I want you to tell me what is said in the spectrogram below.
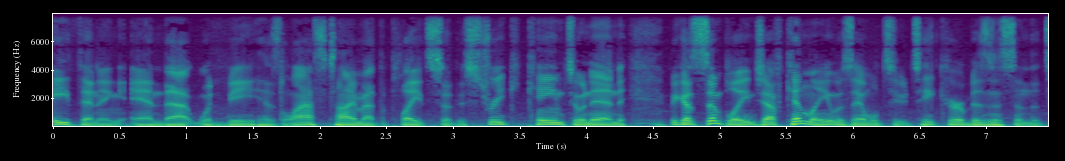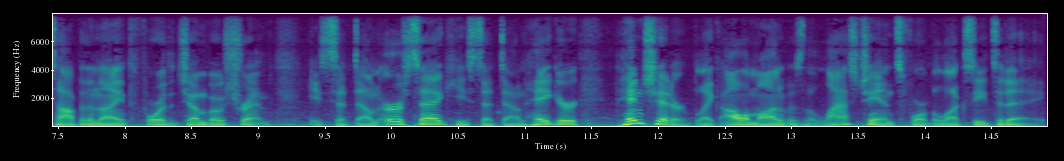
eighth inning, and that would be his last time at the plate. So the streak came to an end because simply Jeff Kinley was able to take care of business in the top of the ninth for the Jumbo Shrimp. He set down Urseg, he set down Hager. Pinch hitter Blake Allemand was the last chance for Biloxi today.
